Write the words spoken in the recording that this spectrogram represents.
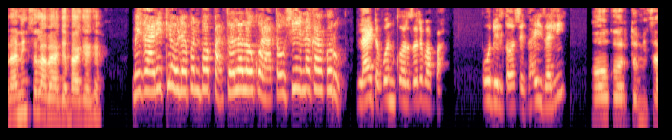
राणी चला बॅग बॅग मी गाडी ठेवल्या पण बाप्पा चला लवकर आता उशीर नका करू. लाइट बंद कर जरे बापा पोरील तर असे घाई झाली. हो करतो मी चल.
